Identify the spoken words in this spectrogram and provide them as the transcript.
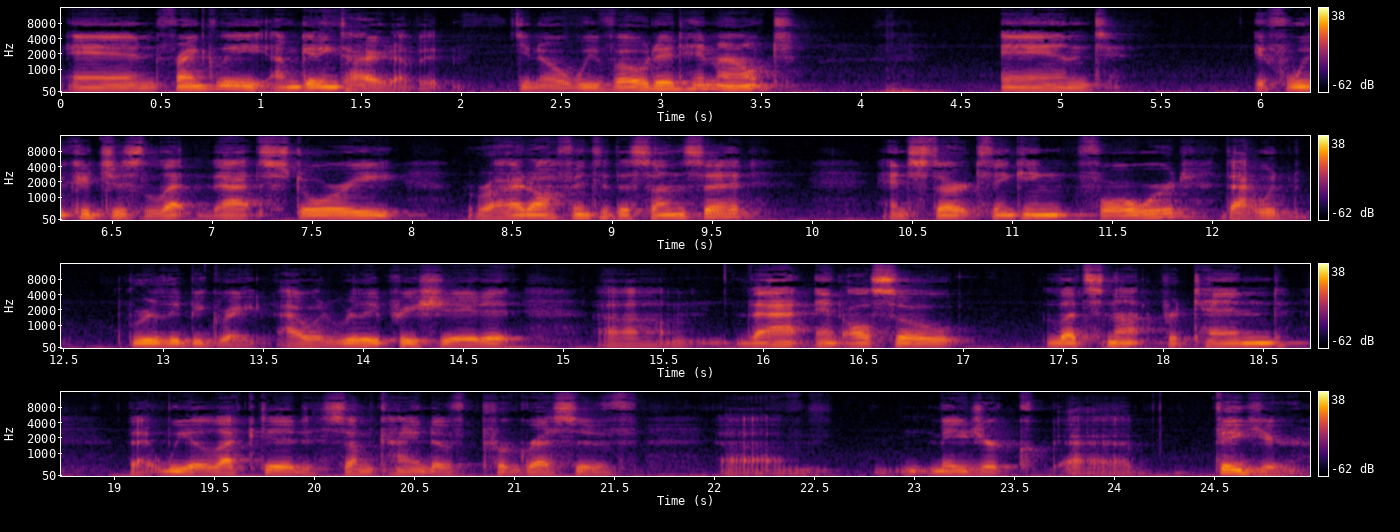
And frankly, I'm getting tired of it. You know, we voted him out, and if we could just let that story ride off into the sunset and start thinking forward, that would really be great. I would really appreciate it. Um, that and also, let's not pretend that we elected some kind of progressive um, major uh, figure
